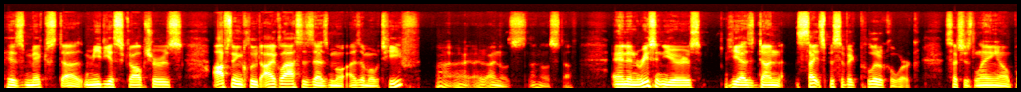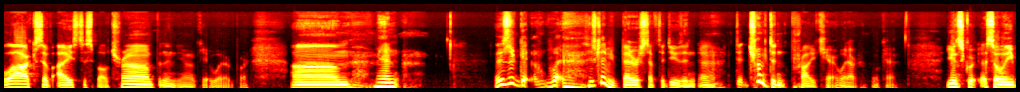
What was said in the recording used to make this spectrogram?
His mixed uh, media sculptures often include eyeglasses as mo- as a motif. Ah, I, I, know I know this stuff. And in recent years, he has done site-specific political work, such as laying out blocks of ice to spell Trump, and then you know, okay, whatever. Um, man, there's a g- what? There's got to be better stuff to do than uh, d- Trump didn't probably care. Whatever. Okay. Union Square. So he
